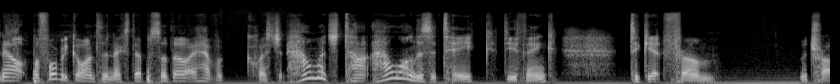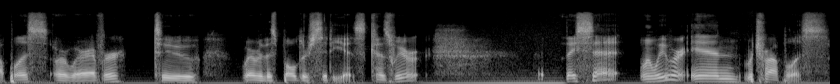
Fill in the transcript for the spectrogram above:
Now, before we go on to the next episode, though, I have a question. How much time? How long does it take? Do you think to get from Metropolis or wherever to wherever this Boulder City is? Because we were. They said when we were in Metropolis,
